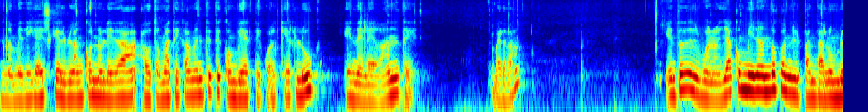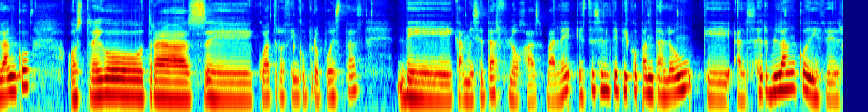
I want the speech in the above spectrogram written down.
no me digáis que el blanco no le da, automáticamente te convierte cualquier look en elegante, ¿verdad? Entonces, bueno, ya combinando con el pantalón blanco, os traigo otras eh, cuatro o cinco propuestas de camisetas flojas, ¿vale? Este es el típico pantalón que al ser blanco dices,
